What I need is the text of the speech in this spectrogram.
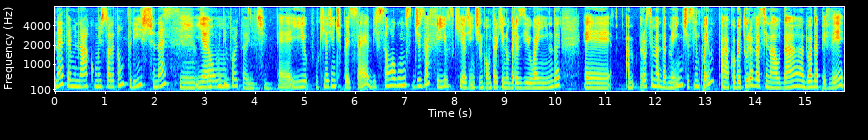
né, terminar com uma história tão triste, né? Sim, e é, é um, muito importante. É, e o, o, que a gente percebe são alguns desafios que a gente encontra aqui no Brasil ainda. É, aproximadamente 50 a cobertura vacinal da do HPV,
